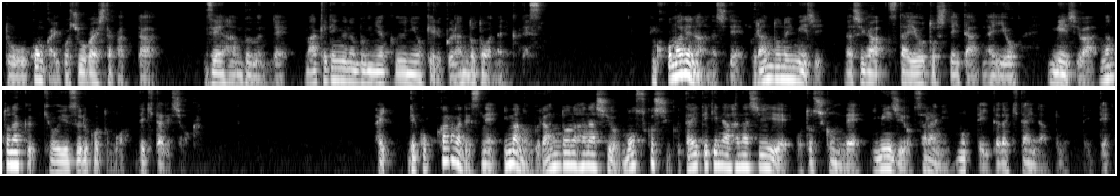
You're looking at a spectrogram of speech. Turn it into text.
と、今回ご紹介したかった前半部分で、マーケティングの文脈におけるブランドとは何かです。ここまでの話で、ブランドのイメージ、私が伝えようとしていた内容、イメージはなんとなく共有することもできたでしょうか。はい。で、ここからはですね、今のブランドの話をもう少し具体的な話で落とし込んで、イメージをさらに持っていただきたいなと思っていて、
